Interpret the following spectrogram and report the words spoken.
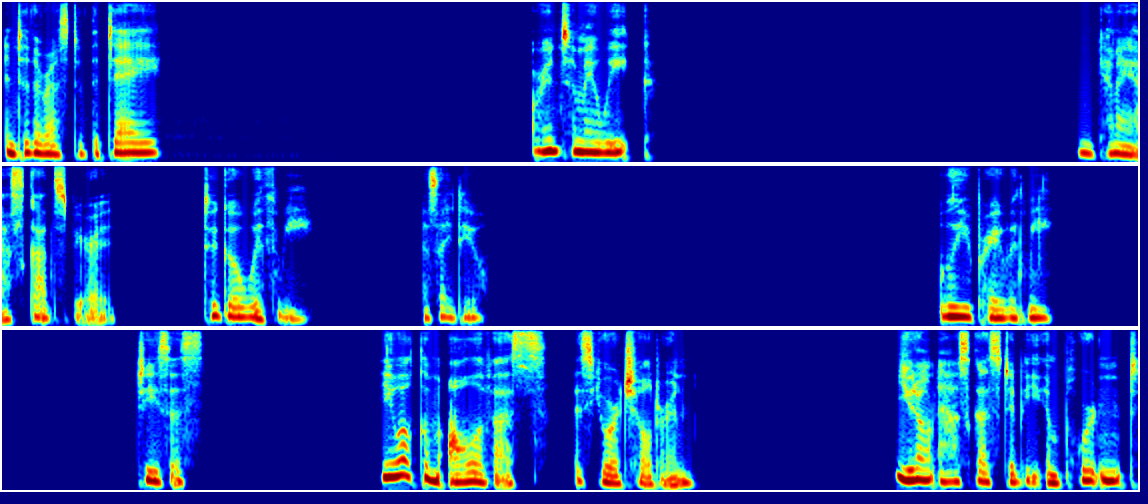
into the rest of the day or into my week? And can I ask God's Spirit to go with me as I do? Will you pray with me? Jesus, you welcome all of us as your children. You don't ask us to be important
